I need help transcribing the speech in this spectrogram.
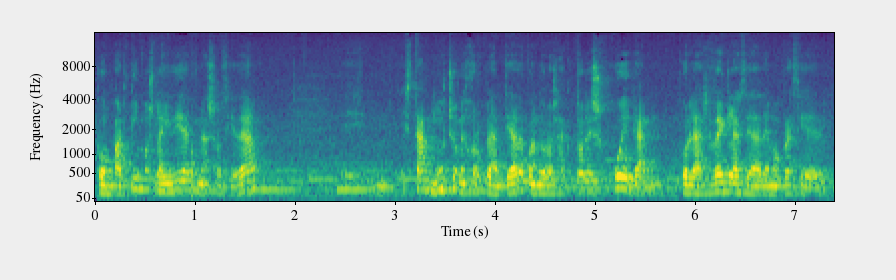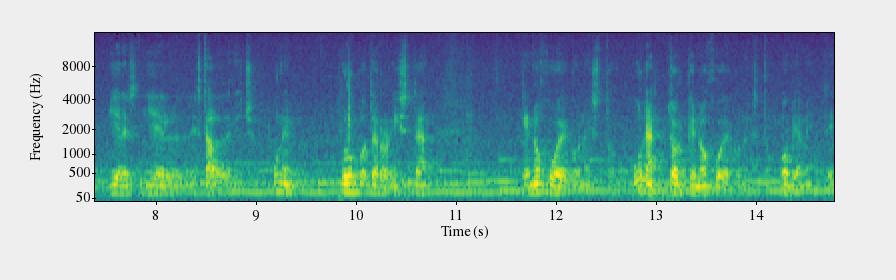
Compartimos la idea que una sociedad eh, está mucho mejor planteada cuando los actores juegan con las reglas de la democracia y el, y el Estado de Derecho. Un grupo terrorista que no juegue con esto, un actor que no juegue con esto, obviamente,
